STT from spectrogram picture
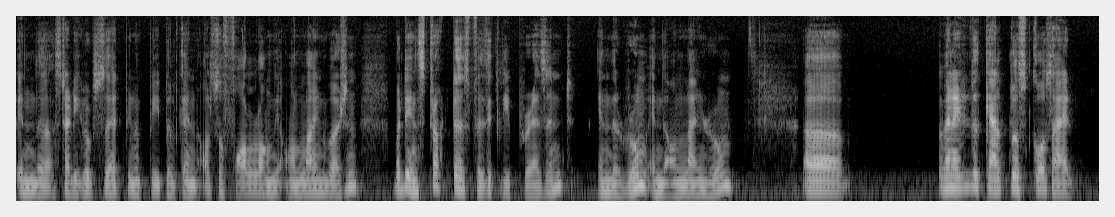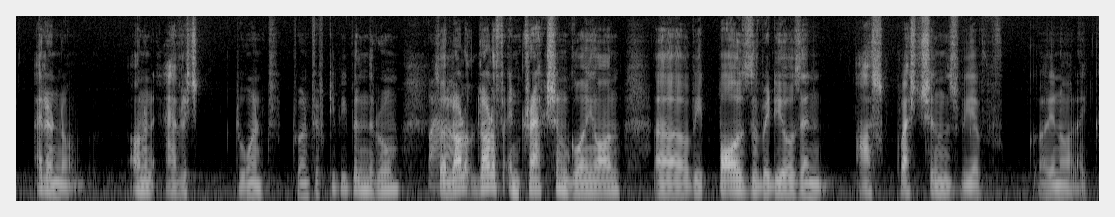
in the study group so that you know people can also follow along the online version. But the instructor is physically present in the room in the online room. Uh, when I did the calculus course, I had I don't know on an average 200, 250 people in the room. So a lot of lot of interaction going on. Uh, we pause the videos and ask questions. We have uh, you know like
